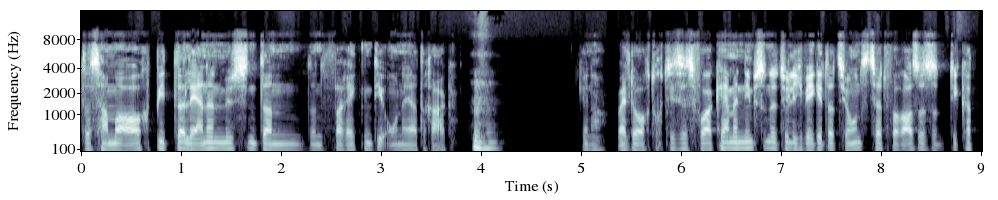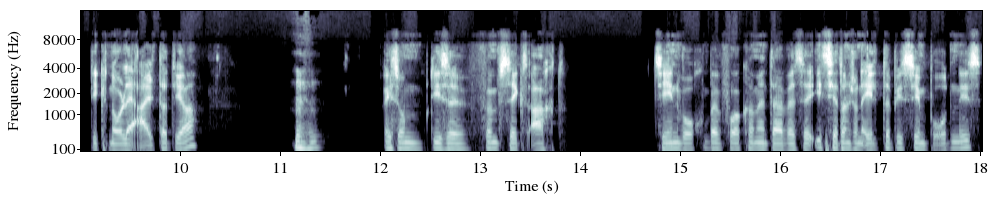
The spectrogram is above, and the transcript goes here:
das haben wir auch bitter lernen müssen, dann, dann verrecken die ohne Ertrag. Mhm. Genau, weil du auch durch dieses Vorkeimen nimmst du natürlich Vegetationszeit voraus, also die, die Knolle altert ja. Mhm. Ist um diese fünf, sechs, acht, zehn Wochen beim Vorkommen teilweise, ist ja dann schon älter, bis sie im Boden ist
